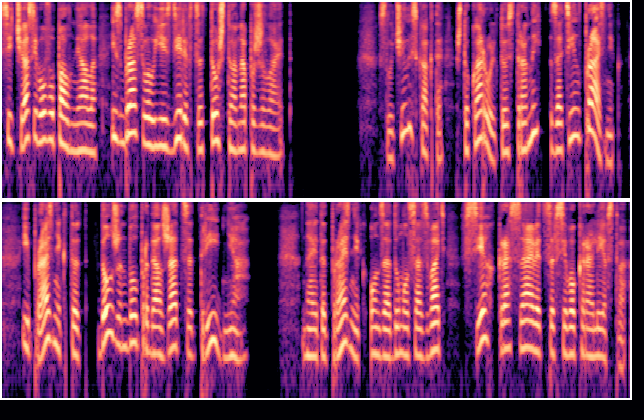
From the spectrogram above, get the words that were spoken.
сейчас его выполняла и сбрасывала ей с деревца то, что она пожелает. Случилось как-то, что король той страны затеял праздник, и праздник тот должен был продолжаться три дня. На этот праздник он задумал созвать всех красавиц со всего королевства,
